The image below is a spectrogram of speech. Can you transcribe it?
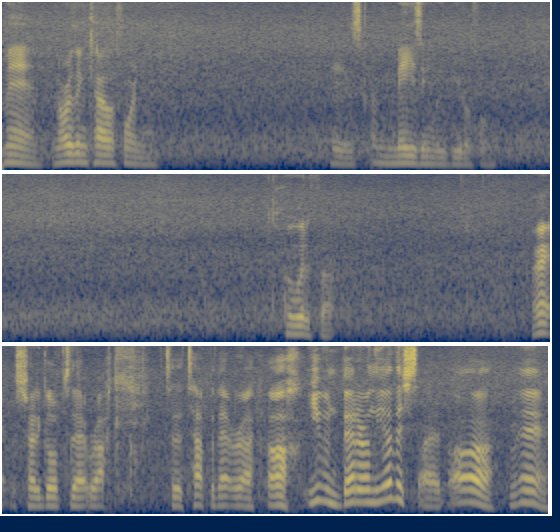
Man, Northern California is amazingly beautiful. Who would have thought? All right, let's try to go up to that rock, to the top of that rock. Oh, even better on the other side. Oh, man.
